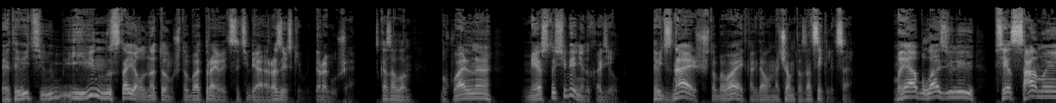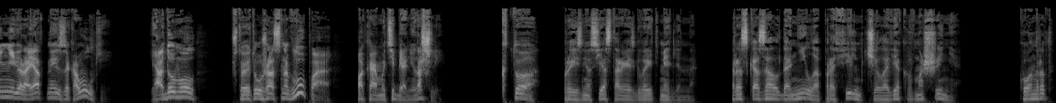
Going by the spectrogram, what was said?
«Это ведь Ивин настоял на том, чтобы отправиться тебя разыскивать, дорогуша», — сказал он. «Буквально места себе не находил. Ты ведь знаешь, что бывает, когда он на чем-то зациклится. Мы облазили все самые невероятные закоулки. Я думал, что это ужасно глупо, пока мы тебя не нашли. «Кто?» — произнес я, стараясь говорить медленно. Рассказал Данила про фильм «Человек в машине». Конрад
